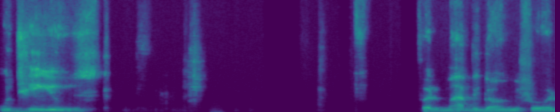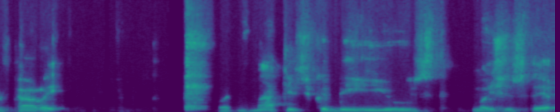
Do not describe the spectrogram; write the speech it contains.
which he used for the Mabbe going before Pari. But Makis could be used Moshe's staff,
